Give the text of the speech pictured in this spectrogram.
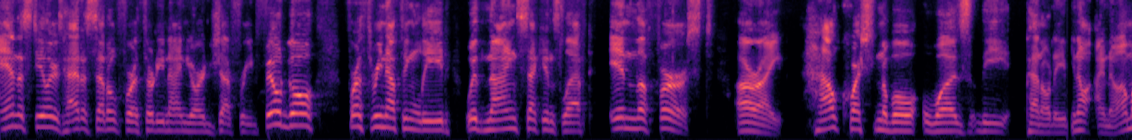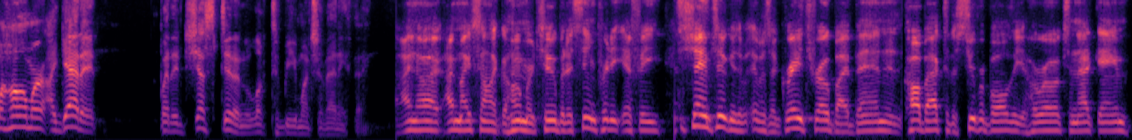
and the Steelers had to settle for a 39 yard Jeff Reed field goal for a 3 0 lead with nine seconds left in the first. All right. How questionable was the penalty? You know, I know I'm a homer. I get it, but it just didn't look to be much of anything. I know I, I, might sound like a homer too, but it seemed pretty iffy. It's a shame too because it was a great throw by Ben and call back to the Super Bowl, the heroics in that game.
